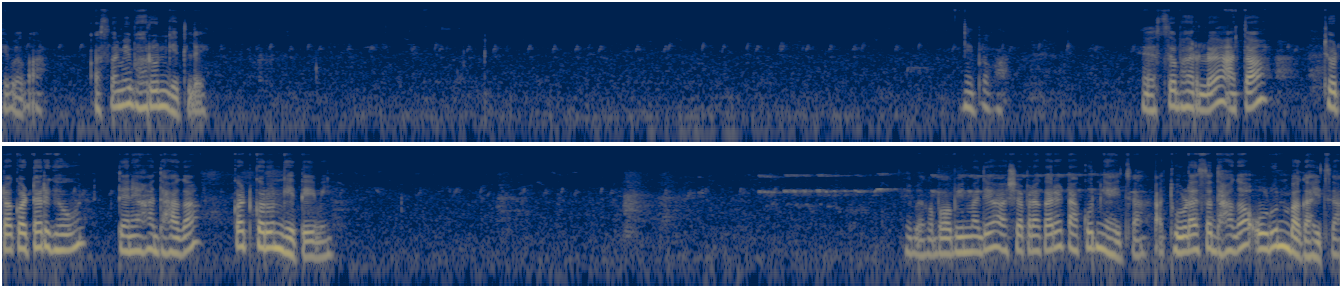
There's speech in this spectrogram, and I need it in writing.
हे बघा असं मी भरून घेतलं आहे हे बघा हे असं भरलं आहे आता छोटा कटर घेऊन त्याने हा धागा कट करून घेते मी. हे बघा बॉबीनमध्ये अशा प्रकारे टाकून घ्यायचा. थोडासा धागा ओढून बघायचा.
